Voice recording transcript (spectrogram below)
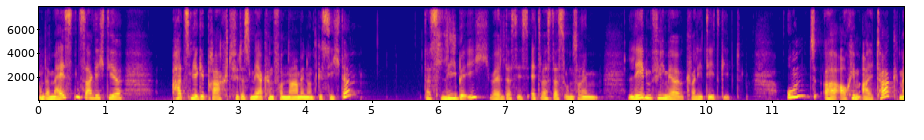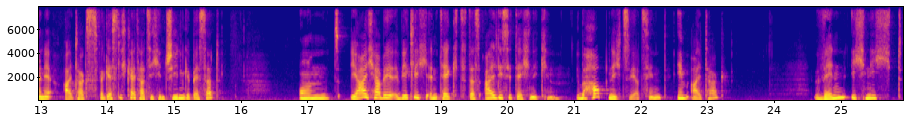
Und am meisten, sage ich dir, hat es mir gebracht für das Merken von Namen und Gesichtern. Das liebe ich, weil das ist etwas, das unserem Leben viel mehr Qualität gibt. Und äh, auch im Alltag, meine Alltagsvergesslichkeit hat sich entschieden gebessert. Und ja, ich habe wirklich entdeckt, dass all diese Techniken überhaupt nichts wert sind im Alltag, wenn ich nicht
